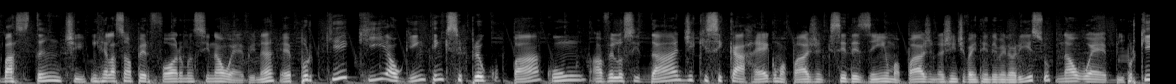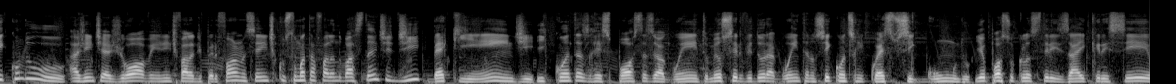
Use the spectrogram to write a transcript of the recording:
bastante em relação à performance na web, né? É por que, que alguém tem que se preocupar com a velocidade que se carrega uma página, que se desenha uma página, a gente vai entender melhor isso, na web. Porque quando a gente é jovem, a gente fala de performance, a gente costuma estar tá falando bastante de back-end e quantas respostas eu aguento, meu servidor aguenta não sei quantos requests por segundo, e eu posso clusterizar e crescer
